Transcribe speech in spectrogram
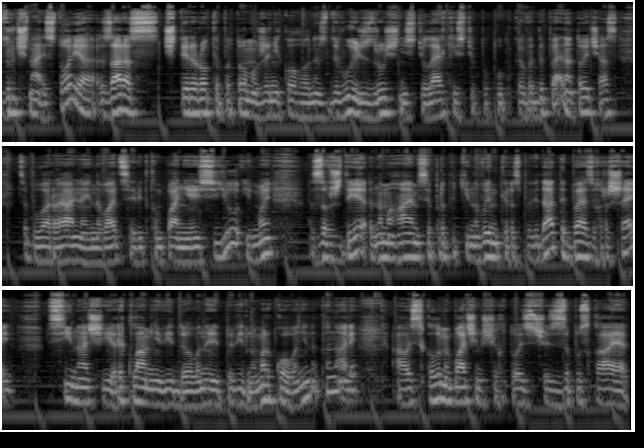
зручна історія. Зараз, 4 роки по тому, вже нікого не здивуєш зручністю, легкістю покупки ВДП. На той час це була реальна інновація від компанії ICU, і ми завжди намагаємося про такі новинки розповідати без грошей. Всі наші рекламні відео вони відповідно марковані на каналі. А ось коли ми бачимо, що хтось щось запускає,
